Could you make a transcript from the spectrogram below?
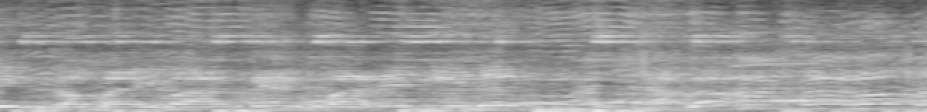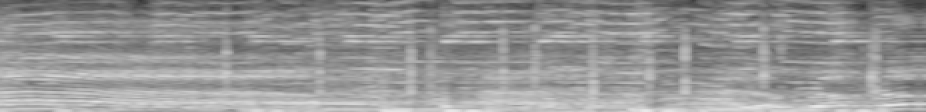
วิ่งเข้าไปวางแข้งขวาได้ทีนึงจับแล้วหักมาลบอ่าอ่าอ่าลุกลุกลุก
